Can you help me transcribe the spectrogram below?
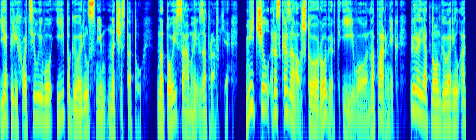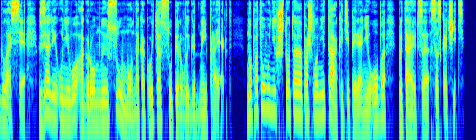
я перехватил его и поговорил с ним на чистоту, на той самой заправке. Митчелл рассказал, что Роберт и его напарник, вероятно, он говорил о Глассе, взяли у него огромную сумму на какой-то супервыгодный проект. Но потом у них что-то пошло не так, и теперь они оба пытаются соскочить.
